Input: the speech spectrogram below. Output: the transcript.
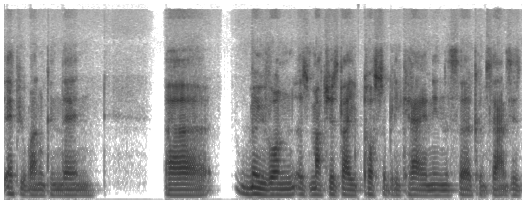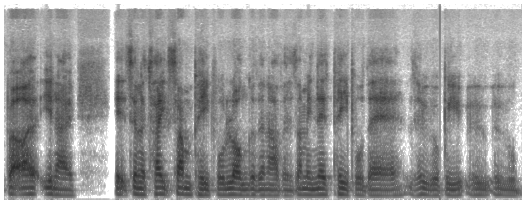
everyone can then uh, move on as much as they possibly can in the circumstances. But I, you know, it's going to take some people longer than others. I mean, there's people there who will be who who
